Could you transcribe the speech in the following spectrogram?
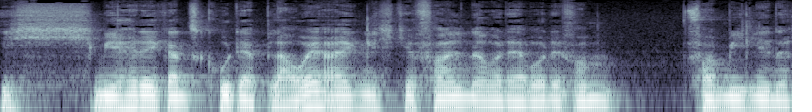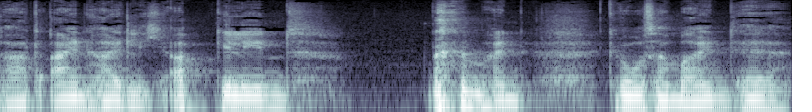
Ich, mir hätte ganz gut der blaue eigentlich gefallen, aber der wurde vom Familienrat einheitlich abgelehnt. mein Großer meinte,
